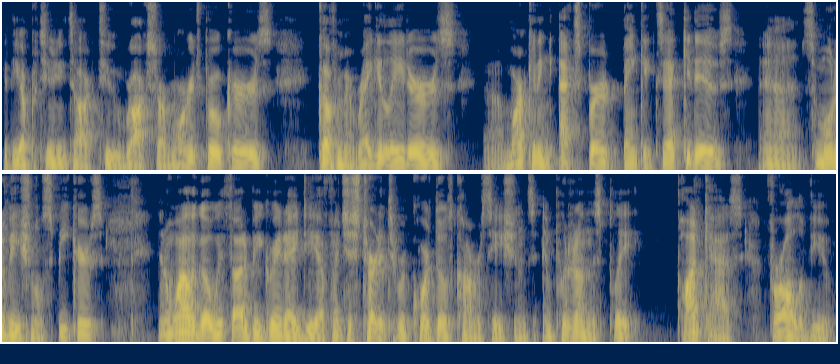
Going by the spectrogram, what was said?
Get the opportunity to talk to rockstar mortgage brokers, government regulators, uh, marketing expert, bank executives, uh, some motivational speakers. And a while ago, we thought it'd be a great idea if I just started to record those conversations and put it on this play podcast for all of you.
